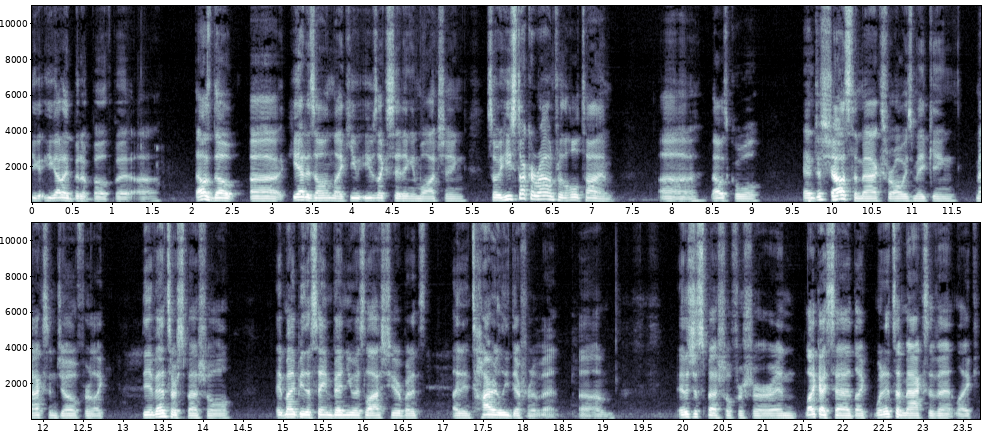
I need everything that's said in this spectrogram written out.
he, he got a bit of both, but uh, that was dope. Uh, he had his own like he, he was like sitting and watching, so he stuck around for the whole time. Uh, that was cool, and just shouts to Max for always making Max and Joe for like the events are special. It might be the same venue as last year, but it's an entirely different event. Um, it was just special for sure, and like I said, like when it's a Max event, like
